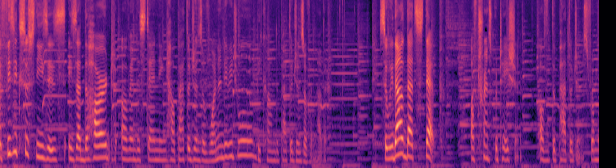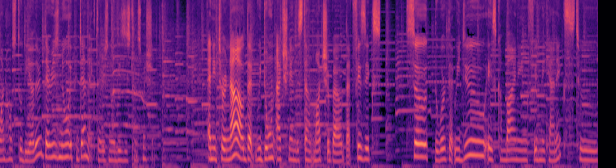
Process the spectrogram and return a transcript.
The physics of sneezes is at the heart of understanding how pathogens of one individual become the pathogens of another. So without that step of transportation of the pathogens from one host to the other, there is no epidemic, there is no disease transmission. And it turned out that we don't actually understand much about that physics. So the work that we do is combining fluid mechanics to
